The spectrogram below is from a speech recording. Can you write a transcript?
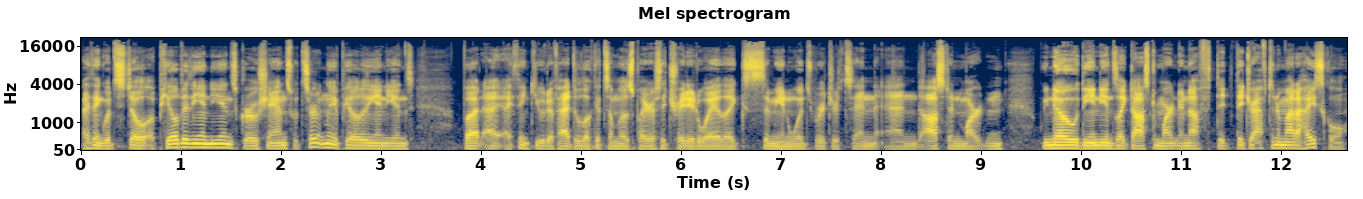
I think would still appeal to the Indians. Groshans would certainly appeal to the Indians, but I, I, think you would have had to look at some of those players they traded away, like Simeon Woods Richardson and Austin Martin. We know the Indians liked Austin Martin enough that they drafted him out of high school.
